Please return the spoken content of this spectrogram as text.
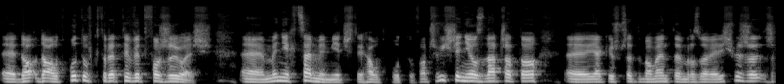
e, do, do outputów, które ty wytworzyłeś. E, my nie chcemy mieć tych outputów. Oczywiście nie oznacza to, e, jak już przed momentem rozmawialiśmy, że, że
